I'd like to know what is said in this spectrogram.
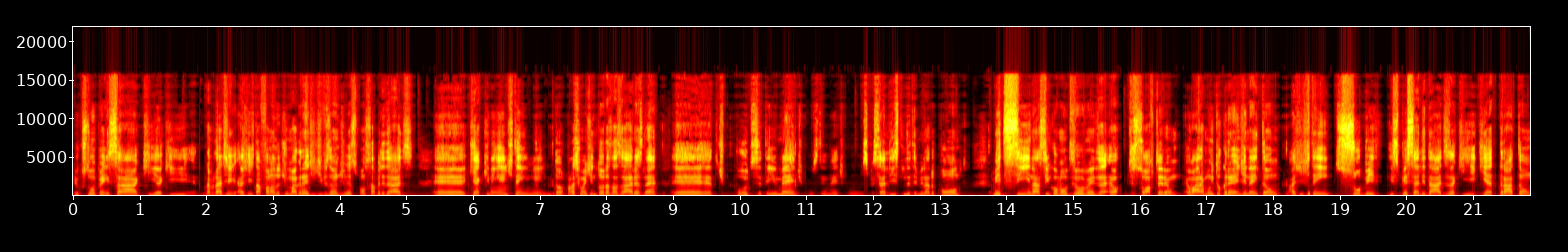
Eu costumo pensar que aqui. Na verdade, a gente tá falando de uma grande divisão de responsabilidades. É, que é que nem a gente tem em to- praticamente em todas as áreas, né? É, tipo, putz, você tem o médico, você tem o médico especialista em determinado ponto. Medicina, assim como o desenvolvimento é- de software, é, um- é uma área muito grande, né? Então, a gente tem subespecialidades aqui que é- tratam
